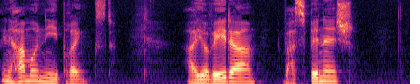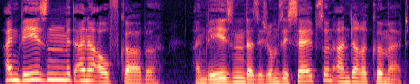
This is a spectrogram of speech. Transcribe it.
in Harmonie bringst. Ayurveda, was bin ich? Ein Wesen mit einer Aufgabe, ein Wesen, das sich um sich selbst und andere kümmert,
